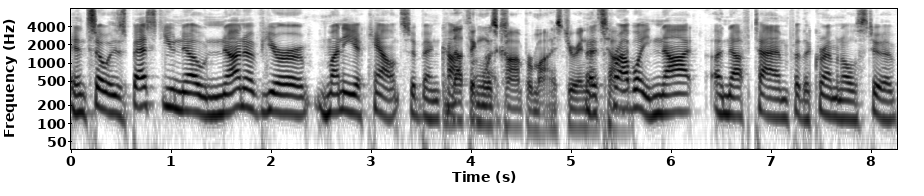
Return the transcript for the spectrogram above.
And so, as best you know, none of your money accounts have been compromised. Nothing was compromised during That's that time. That's probably not enough time for the criminals to have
